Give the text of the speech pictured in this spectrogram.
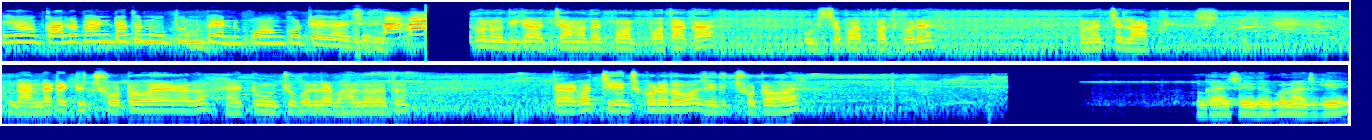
এরকম কালো প্যান্টটা তো নতুন প্যান্ট রং কোটে গেছে। এখন ওদিকে হচ্ছে আমাদের প- পতাকা উঠছে পথ পথ করে। মনে হচ্ছে লাট ডান্ডাটা একটু ছোট হয়ে গেল একটু উঁচু করলে ভালো হতো। তার একবার চেঞ্জ করে দেবো যদি ছোট হয়। গাইস এই দেখুন আজকে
